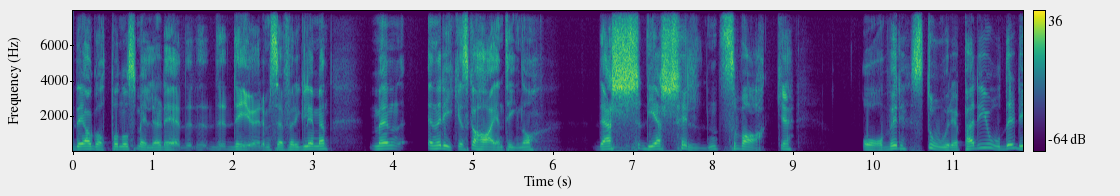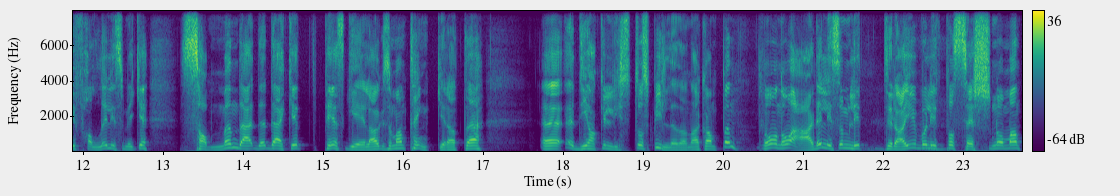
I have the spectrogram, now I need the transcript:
de har gått på noen smeller, det, det, det, gjør de selvfølgelig, men, men Henrique skal ha én ting nå. Er, de er sjeldent svake over store perioder. De faller liksom ikke sammen. Det er, det, det er ikke et PSG-lag som man tenker at eh, De har ikke lyst til å spille denne kampen. Nå, nå er det liksom litt drive og litt possession, og man,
